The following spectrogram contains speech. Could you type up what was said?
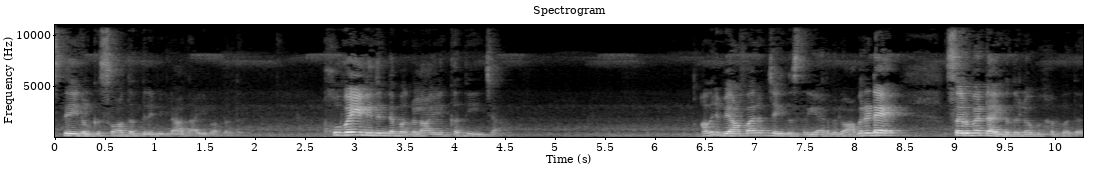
സ്ത്രീകൾക്ക് സ്വാതന്ത്ര്യം ഇല്ലാതായി വന്നത് ഹുവൈലിദിന്റെ മകളായ ഖദീജ. അവർ വ്യാപാരം ചെയ്ത സ്ത്രീയായിരുന്നല്ലോ. അവരുടെ സെർവന്റ് ആയിരുന്നല്ലോ മുഹമ്മദ്.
